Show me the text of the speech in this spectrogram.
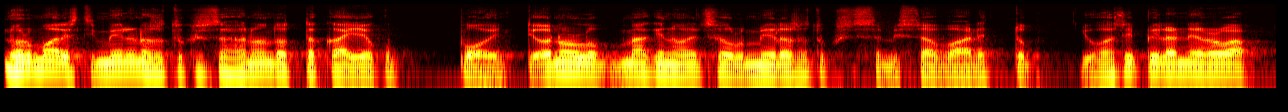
normaalisti mielenosoituksessahan on totta kai joku pointti. On ollut, mäkin olen itse ollut mielenosoituksissa, missä on vaadittu Juha Sipilän eroa,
